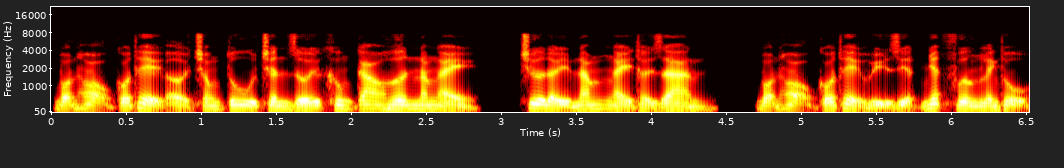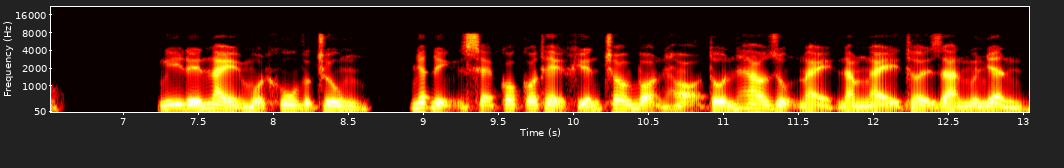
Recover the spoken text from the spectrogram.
Bọn họ có thể ở trong tu chân giới không cao hơn 5 ngày, chưa đầy 5 ngày thời gian, bọn họ có thể hủy diệt nhất phương lãnh thổ. Nghĩ đến này một khu vực chung, nhất định sẽ có có thể khiến cho bọn họ tốn hao dụng này 5 ngày thời gian nguyên nhân,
